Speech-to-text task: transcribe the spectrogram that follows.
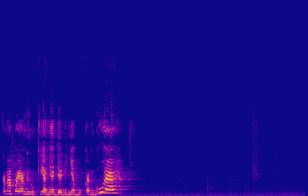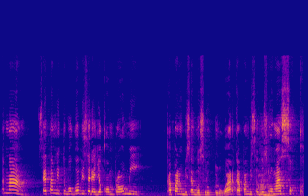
Kenapa yang dirukiahnya jadinya bukan gue? Tenang, setan di tubuh gue bisa diajak kompromi. Kapan bisa gue suruh keluar, kapan bisa gue suruh masuk.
